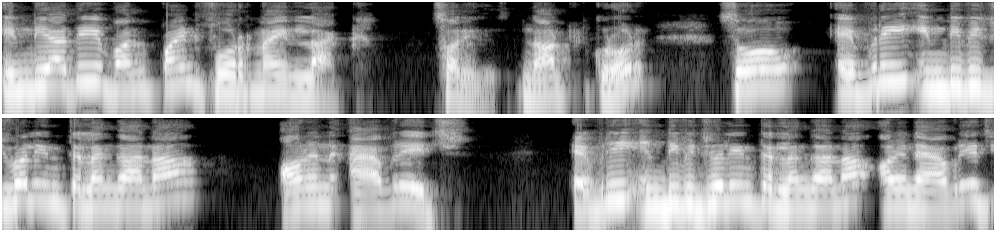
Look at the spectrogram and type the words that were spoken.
ఇండియాది one point four nine lakh sorry not crore so every individual in Telangana on an average in Telangana on an average in average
